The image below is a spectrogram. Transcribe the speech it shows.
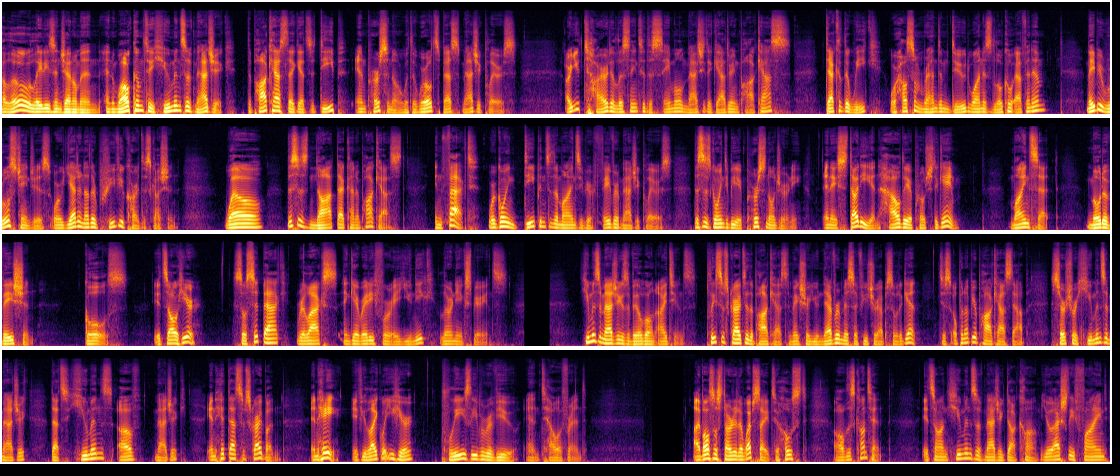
Hello, ladies and gentlemen, and welcome to Humans of Magic, the podcast that gets deep and personal with the world's best magic players. Are you tired of listening to the same old Magic the Gathering podcasts? Deck of the Week, or how some random dude won his local FNM? Maybe rules changes, or yet another preview card discussion? Well, this is not that kind of podcast. In fact, we're going deep into the minds of your favorite Magic players. This is going to be a personal journey and a study in how they approach the game. Mindset, motivation, goals. It's all here. So sit back, relax, and get ready for a unique learning experience. Humans of Magic is available on iTunes. Please subscribe to the podcast to make sure you never miss a future episode again. Just open up your podcast app, search for Humans of Magic, that's Humans of Magic, and hit that subscribe button. And hey, if you like what you hear, please leave a review and tell a friend. I've also started a website to host all of this content. It's on humansofmagic.com. You'll actually find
